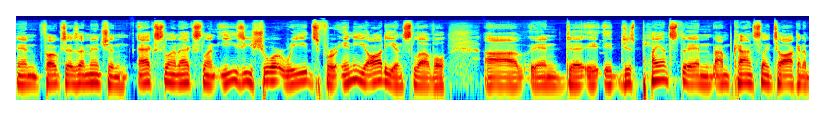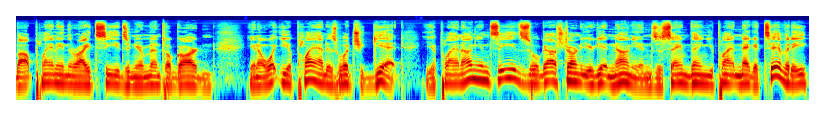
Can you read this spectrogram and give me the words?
And folks, as I mentioned, excellent, excellent, easy, short reads for any audience level. Uh, and uh, it, it, just plants the, and I'm constantly talking about planting the right seeds in your mental garden. You know, what you plant is what you get. You plant onion seeds, well, gosh darn it, you're getting onions. The same thing you plant negativity,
